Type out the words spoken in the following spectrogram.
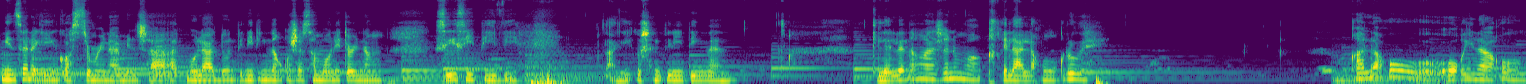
Minsan naging customer namin siya at mula doon tinitingnan ko siya sa monitor ng CCTV. Lagi ko siyang tinitingnan. Kilala na nga siya ng mga kakilala kong crew eh. Kala ko okay na ako.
